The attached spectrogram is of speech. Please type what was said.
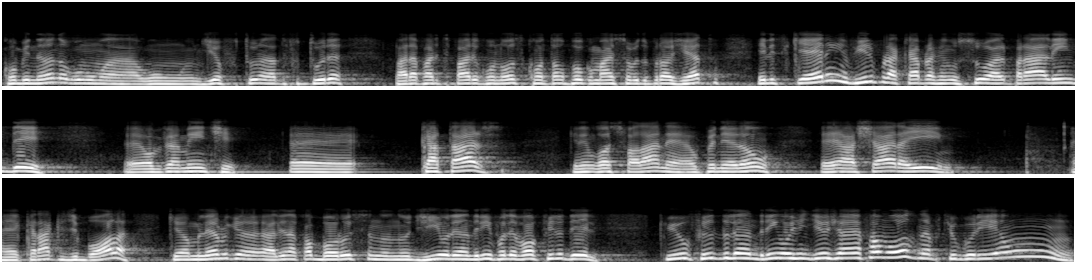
combinando alguma, algum dia futuro, uma data futura, para participarem conosco, contar um pouco mais sobre o projeto. Eles querem vir para cá, para Rio Sul, para além de, é, obviamente, é, catar, que nem eu gosto de falar, né? O Peneirão é, achar aí é, craques de bola, que eu me lembro que ali na Copa Borussia, no, no, dia, o Leandrinho foi levar o filho dele. Que o filho do Leandrinho hoje em dia já é famoso, né? Porque o guri é um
